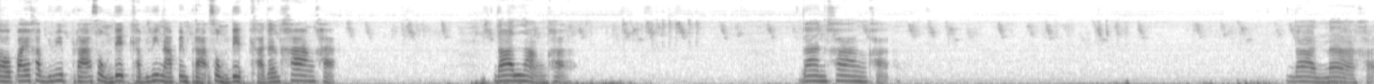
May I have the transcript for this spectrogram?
ต่อไปค่ะพี่พี่พระสมเด็จค่ะพี่พี่นะเป็นพระสมเด็จค่ะด้านข้างค่ะ ด้านหลังค่ะ ด้านข้างค่ะด้านหน้าค่ะ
